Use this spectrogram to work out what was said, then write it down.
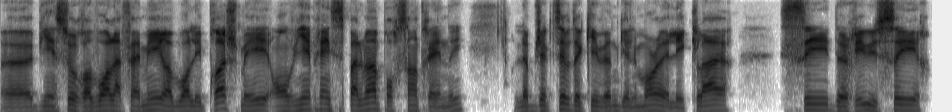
euh, bien sûr revoir la famille, revoir les proches, mais on vient principalement pour s'entraîner. L'objectif de Kevin Gilmore, elle est claire, c'est de réussir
